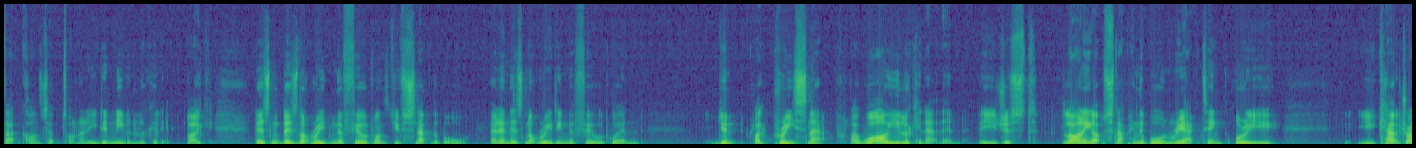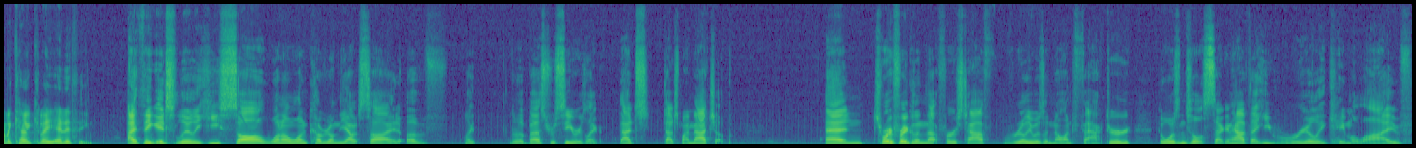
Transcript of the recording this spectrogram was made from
that concept on and he didn't even look at it like there's there's not reading the field once you've snapped the ball and then there's not reading the field when you're like pre-snap like what are you looking at then are you just lining up snapping the ball and reacting or are you you count trying to calculate anything I think it's literally he saw one on one coverage on the outside of like the best receivers. Like that's that's my matchup. And Troy Franklin that first half really was a non-factor. It wasn't until the second half that he really came alive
